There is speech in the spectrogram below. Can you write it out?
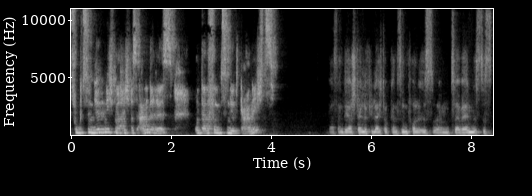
funktioniert nicht, mache ich was anderes und dann funktioniert gar nichts. Was an der Stelle vielleicht auch ganz sinnvoll ist ähm, zu erwähnen, ist, dass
